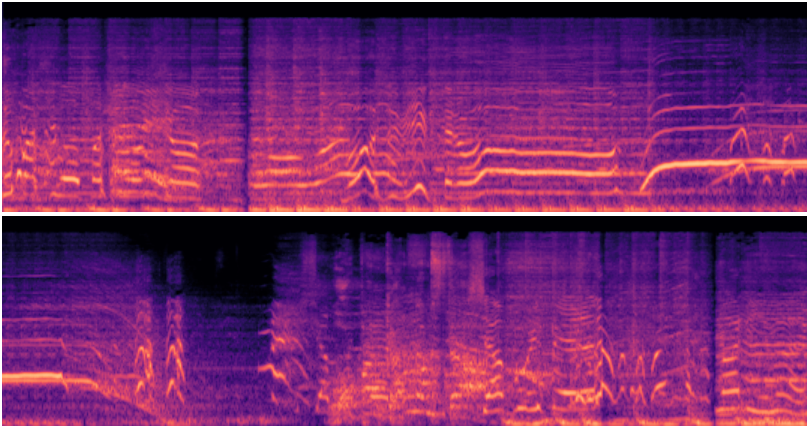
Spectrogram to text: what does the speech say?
Ну пошло, пошло все. Э, Марина.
